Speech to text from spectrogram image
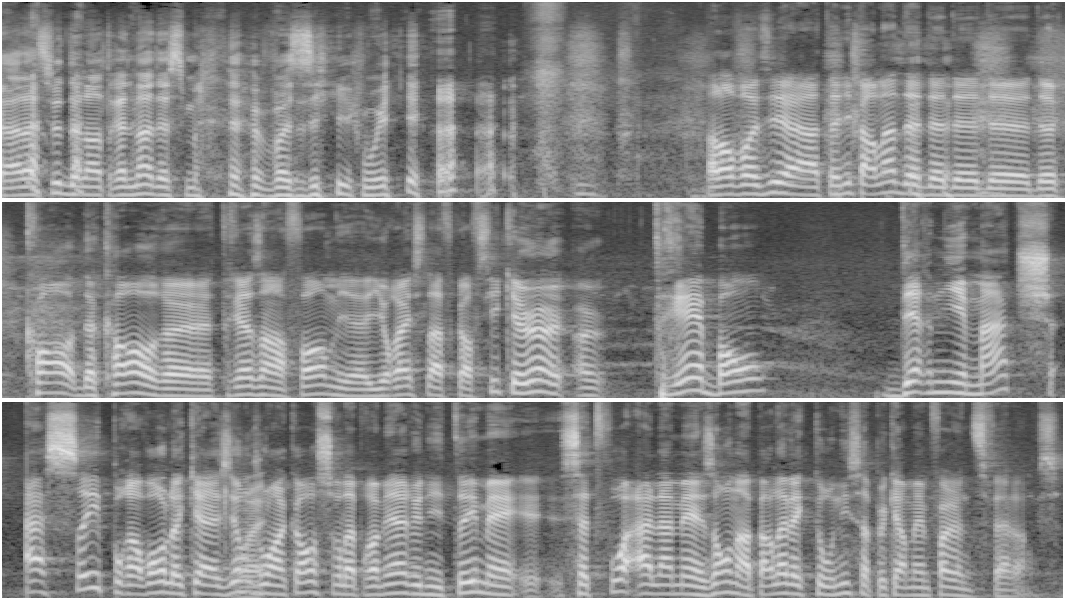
à la suite de l'entraînement de ce ma- Vas-y, oui. Alors, vas-y, Anthony, parlant de, de, de, de- de corps, de corps, euh, très en forme, il y a Juraj Slavkovski qui a eu un, un très bon dernier match, assez pour avoir l'occasion de jouer encore sur la première unité, mais cette fois à la maison, on en parlait avec Tony, ça peut quand même faire une différence.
